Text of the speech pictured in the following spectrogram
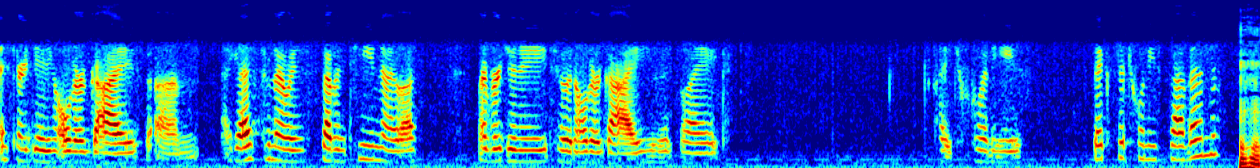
I started dating older guys um I guess when I was 17 I lost my virginity to an older guy he was like like 26 or 27 mm-hmm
